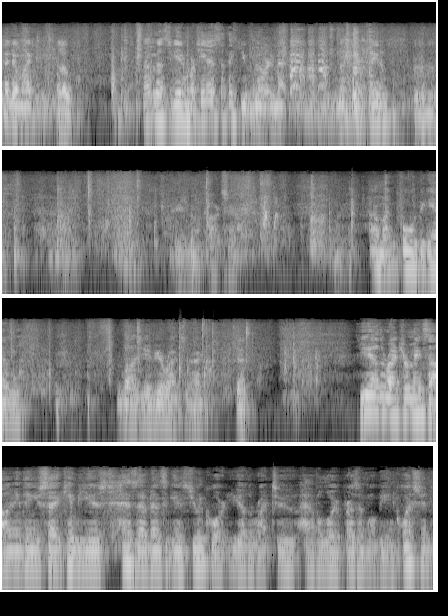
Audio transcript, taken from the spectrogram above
How you doing, Mike? Hello. I'm Investigator Martinez. I think you've already met Investigator Tatum. Mm-hmm. Here's my card, sir. All right, Mike, before we begin, I'm gonna advise you of your rights, all right? Yeah. You have the right to remain silent. Anything you say can be used as evidence against you in court. You have the right to have a lawyer present while being questioned.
